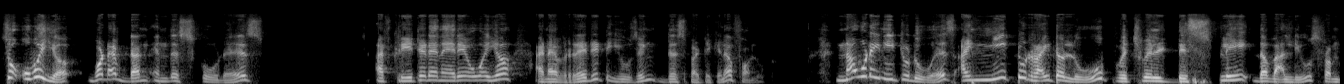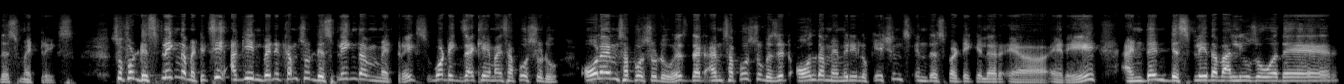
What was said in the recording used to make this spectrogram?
So over here, what I've done in this code is I've created an array over here and I've read it using this particular for loop. Now what I need to do is I need to write a loop which will display the values from this matrix. So for displaying the metrics, see again, when it comes to displaying the metrics, what exactly am I supposed to do? All I'm supposed to do is that I'm supposed to visit all the memory locations in this particular uh, array and then display the values over there.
